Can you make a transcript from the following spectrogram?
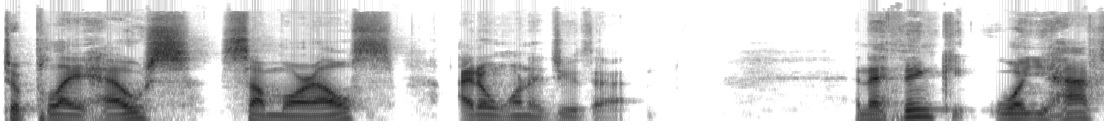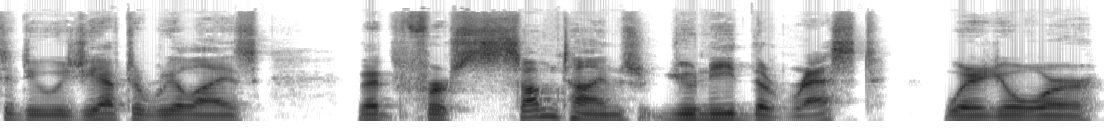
to play house somewhere else. I don't want to do that. And I think what you have to do is you have to realize that for sometimes you need the rest where your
